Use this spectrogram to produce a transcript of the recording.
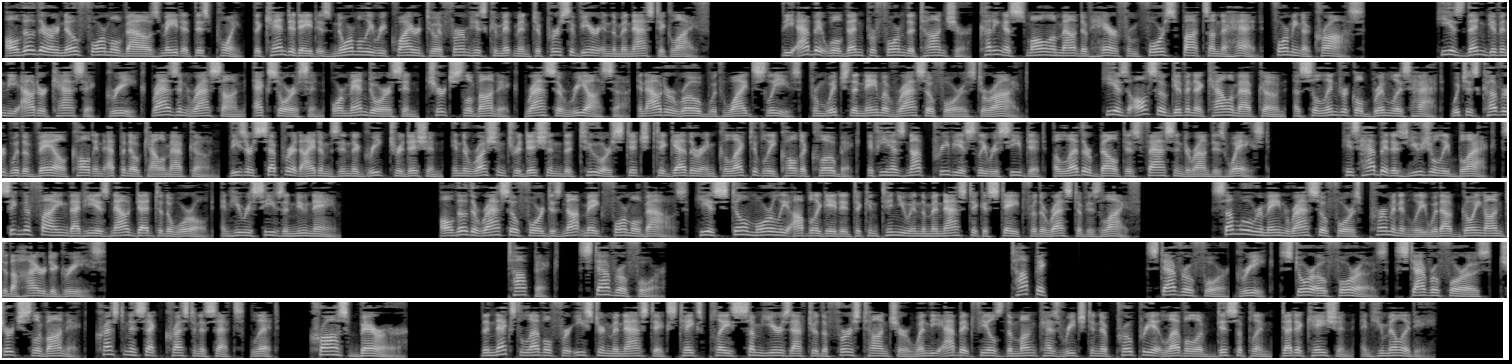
Although there are no formal vows made at this point, the candidate is normally required to affirm his commitment to persevere in the monastic life. The abbot will then perform the tonsure, cutting a small amount of hair from four spots on the head, forming a cross. He is then given the outer cassock Greek, razon rason, exorison, or mandorison, Church Slavonic, rasa riasa, an outer robe with wide sleeves, from which the name of rhasophore is derived. He is also given a kalimavkon, a cylindrical brimless hat, which is covered with a veil called an epinokalimavkon. These are separate items in the Greek tradition. In the Russian tradition, the two are stitched together and collectively called a klobuk. If he has not previously received it, a leather belt is fastened around his waist. His habit is usually black, signifying that he is now dead to the world, and he receives a new name. Although the Rhasophore does not make formal vows, he is still morally obligated to continue in the monastic estate for the rest of his life. Some will remain Rhasophores permanently without going on to the higher degrees. Stavrophore Stavrophore Greek, Staurophoros, Stavrophoros, Church Slavonic, Krestanesek Krestanesets, lit. Cross-bearer. The next level for Eastern monastics takes place some years after the first tonsure when the abbot feels the monk has reached an appropriate level of discipline, dedication, and humility.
